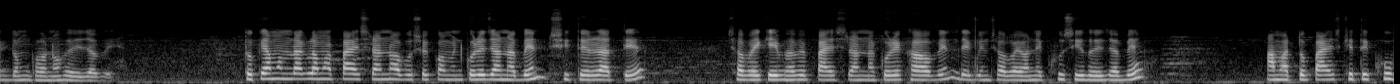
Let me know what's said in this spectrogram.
একদম ঘন হয়ে যাবে। তো কেমন লাগল আমার পায়েস রান্না অবশ্যই কমেন্ট করে জানাবেন। শীতের রাতে সবাইকে এইভাবে পায়েস রান্না করে খাওয়াবেন, দেখবেন সবাই অনেক খুশি হয়ে যাবে। আমার তো পায়েস খেতে খুব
